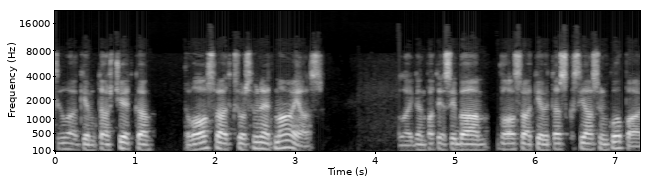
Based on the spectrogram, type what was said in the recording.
Cilvēkiem tā šķiet, ka valsts svētkus var svinēt mājās. Lai gan patiesībā valsts svētki jau ir tas, kas jāsvin kopā.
